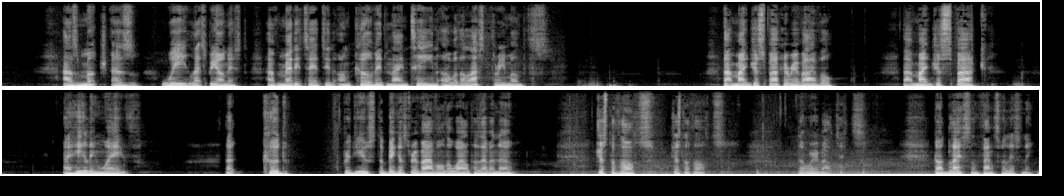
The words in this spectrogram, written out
as much as we, let's be honest, have meditated on COVID 19 over the last three months, that might just spark a revival. That might just spark a healing wave that could produce the biggest revival the world has ever known. Just a thought. Just a thought. Don't worry about it. God bless and thanks for listening.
